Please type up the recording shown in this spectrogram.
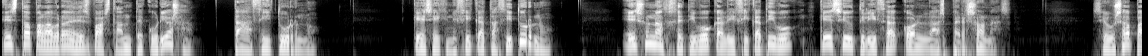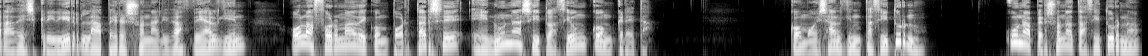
Esta palabra es bastante curiosa. Taciturno. ¿Qué significa taciturno? Es un adjetivo calificativo que se utiliza con las personas. Se usa para describir la personalidad de alguien o la forma de comportarse en una situación concreta. ¿Cómo es alguien taciturno? Una persona taciturna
